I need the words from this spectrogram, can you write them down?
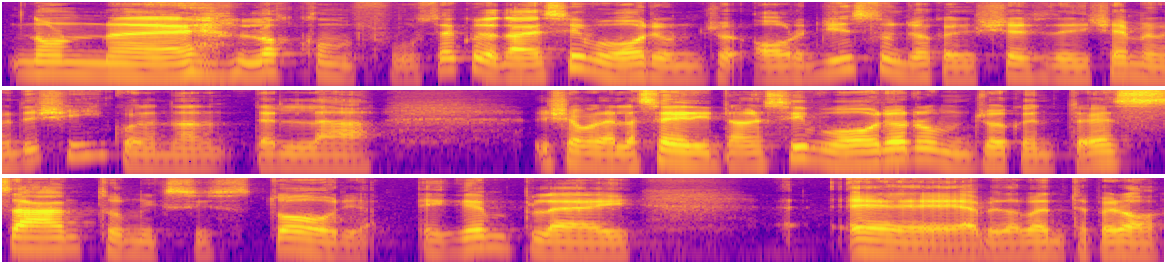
non eh, l'ho confuso. E quello Dynasty Warrior un Origins, un gioco che esce di dicembre 25 della, della, diciamo, della serie di Dynasty Warrior, un gioco interessante, un mix di storia e gameplay. E ovviamente però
